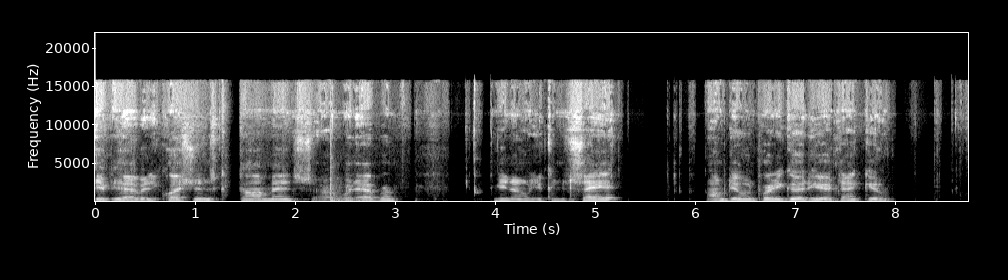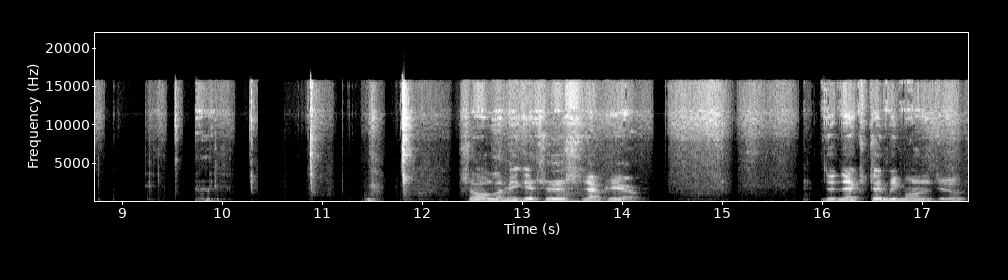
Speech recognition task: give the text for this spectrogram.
If you have any questions, comments, or whatever, you know, you can say it. I'm doing pretty good here. Thank you. So let me get to this step here. The next thing we want to do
